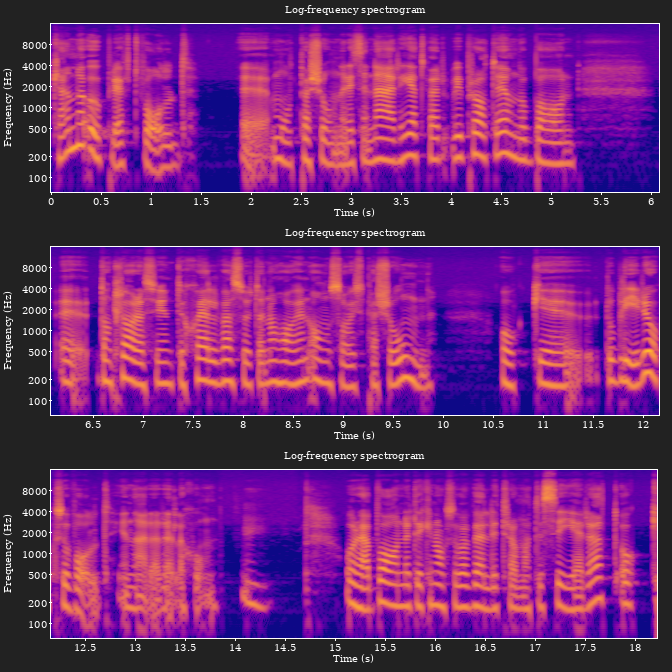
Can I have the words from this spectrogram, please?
kan ha upplevt våld eh, mot personer i sin närhet. För vi pratar ju ändå om barn, eh, de klarar sig ju inte själva så utan de har ju en omsorgsperson. Och eh, då blir det också våld i nära relation. Mm. Och det här barnet det kan också vara väldigt traumatiserat och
